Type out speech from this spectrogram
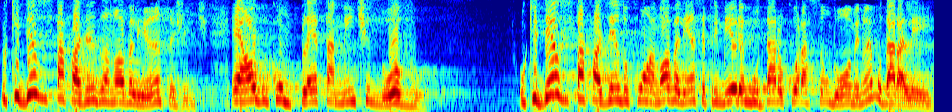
O que Deus está fazendo na nova aliança, gente, é algo completamente novo. O que Deus está fazendo com a nova aliança, primeiro, é mudar o coração do homem, não é mudar a lei.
